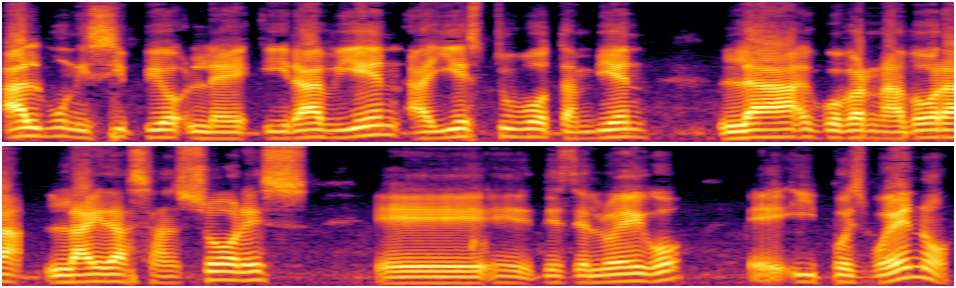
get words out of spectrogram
al municipio le irá bien. Allí estuvo también la gobernadora Laida Sansores, eh, eh, desde luego, y pues bueno,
